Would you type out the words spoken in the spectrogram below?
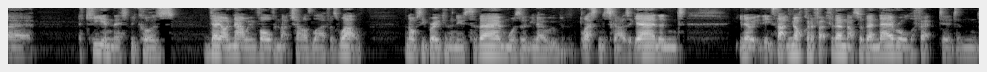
uh, a key in this because they are now involved in that child's life as well. And obviously, breaking the news to them was a you know blessing in disguise again, and you know it's that knock on effect for them now. So then they're all affected, and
